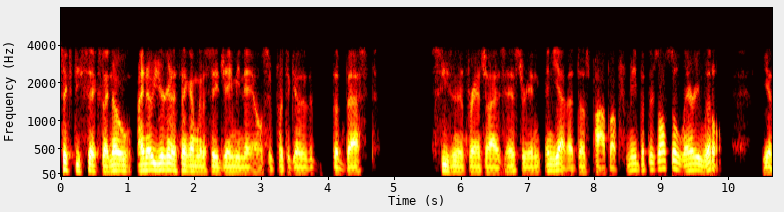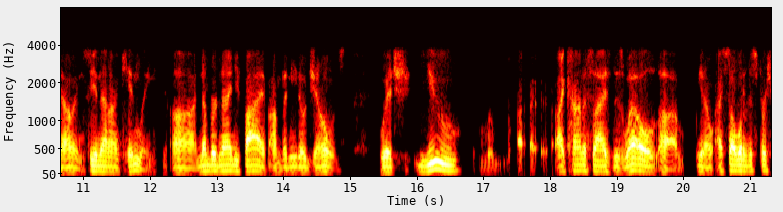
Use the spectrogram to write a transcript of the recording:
66. I know, I know you're going to think I'm going to say Jamie Nails, who put together the the best season in franchise history, and and yeah, that does pop up for me. But there's also Larry Little, you know, and seeing that on Kindley, uh, number 95 on Benito Jones, which you uh, iconicized as well. Uh, you know, I saw one of his first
